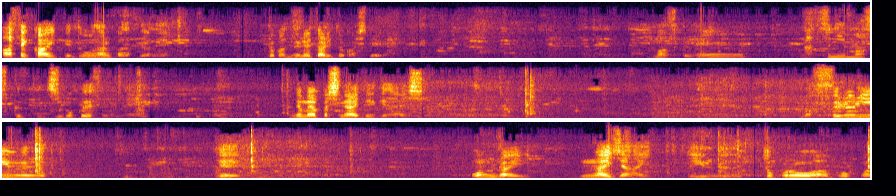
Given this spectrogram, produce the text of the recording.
汗かいてどうなるかですよね。とか濡れたりとかして。マスクね。夏にマスクって地獄ですもんね。うん。でもやっぱしないといけないし。まあ、する理由って、本来ないじゃないっていうところは僕は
